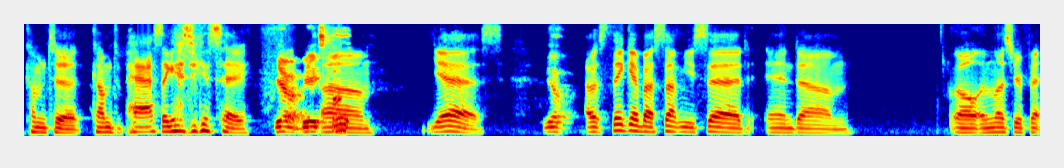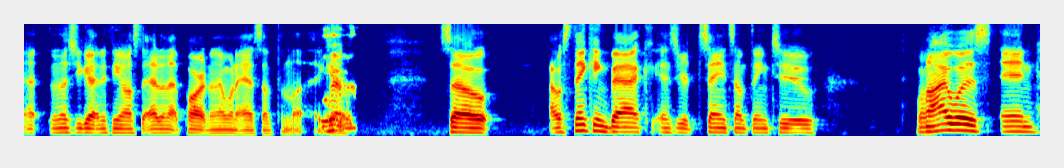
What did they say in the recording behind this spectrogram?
come to come to pass, I guess you could say. Yeah, be exposed. Um, yes. Yeah. I was thinking about something you said, and um, well, unless you're fa- unless you got anything else to add on that part, and I want to add something. Again. So, I was thinking back as you're saying something to when I was in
